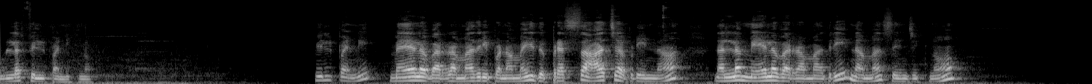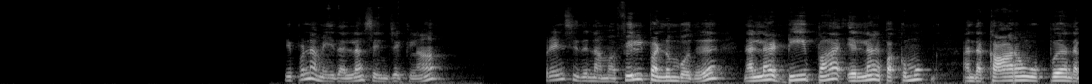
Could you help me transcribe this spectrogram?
உள்ள ஃபில் பண்ணிக்கணும். ஃபில் பண்ணி மேலே வர்ற மாதிரி இப்போ நம்ம இது ப்ரெஸ் ஆச்சு அப்படின்னா நல்லா மேலே வர்ற மாதிரி நம்ம செஞ்சுக்கணும். இப்போ நம்ம இதெல்லாம் செஞ்சுக்கலாம். ஃப்ரெண்ட்ஸ் இது நம்ம ஃபில் பண்ணும்போது நல்லா டீப்பாக எல்லா பக்கமும் அந்த காரம் உப்பு அந்த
